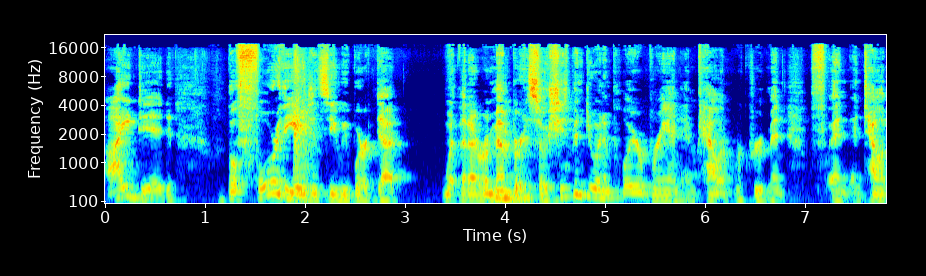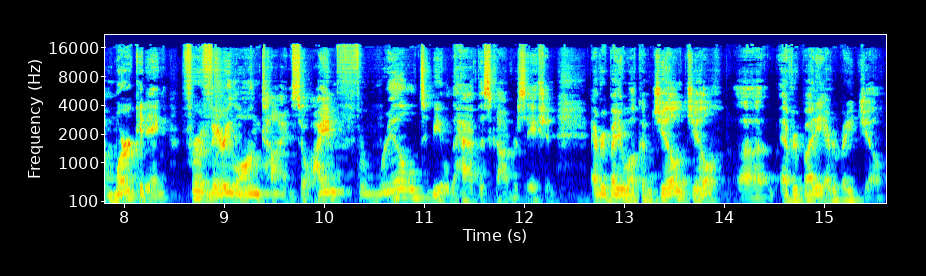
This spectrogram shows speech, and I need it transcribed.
I did before the agency we worked at that I remember. So she's been doing employer brand and talent recruitment and, and, talent marketing for a very long time. So I am thrilled to be able to have this conversation. Everybody, welcome Jill. Jill, uh, everybody, everybody, Jill.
